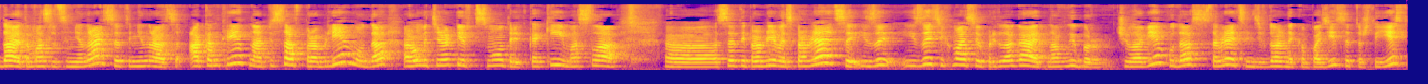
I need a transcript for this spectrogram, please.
да, это маслице мне нравится, это не нравится, а конкретно описав проблему, да, ароматерапевт смотрит, какие масла э, с этой проблемой справляются, из, из этих масел предлагает на выбор человеку, да, составляется индивидуальная композиция, потому что есть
